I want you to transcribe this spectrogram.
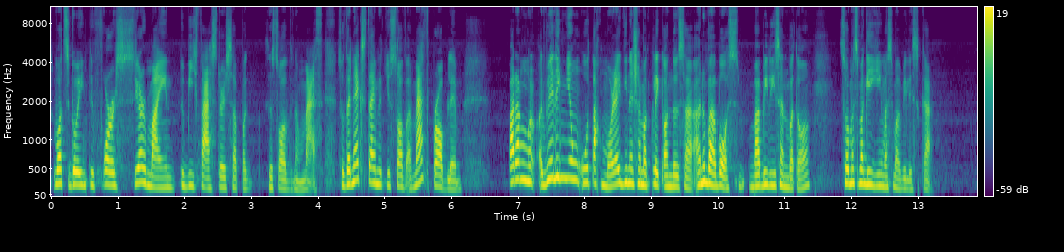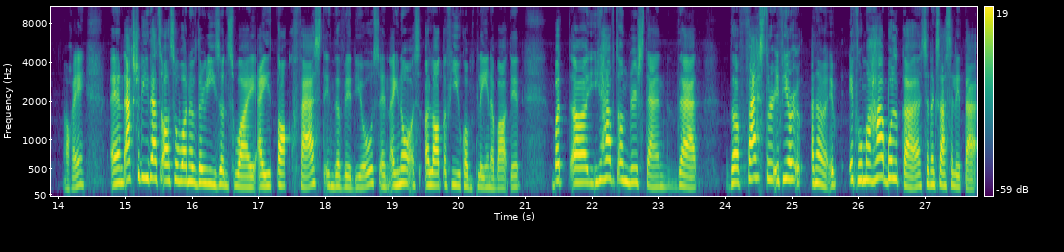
what's going to force your mind to be faster sa pag-solve ng math. So the next time that you solve a math problem, parang willing yung utak mo, ready na siya mag-click on doon sa, ano ba boss, mabilisan ba to? So mas magiging mas mabilis ka. Okay? And actually, that's also one of the reasons why I talk fast in the videos. And I know a lot of you complain about it. But uh, you have to understand that the faster, if you're, ano, if, if humahabol ka sa nagsasalita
